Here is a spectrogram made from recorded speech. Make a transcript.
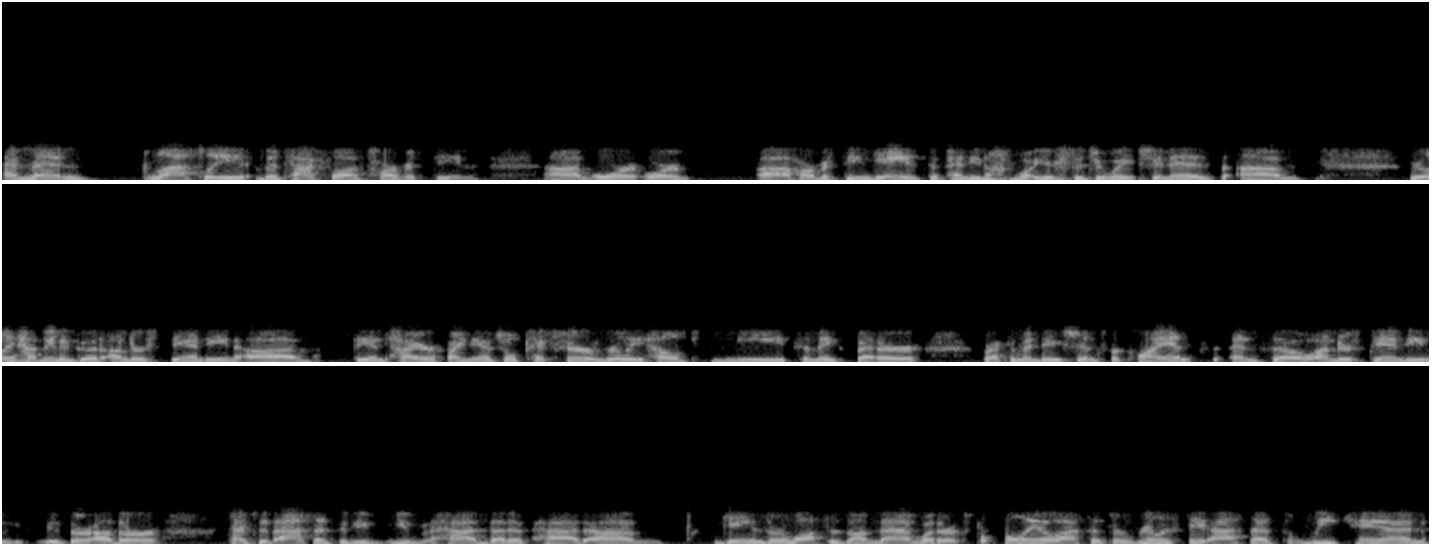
And then lastly, the tax loss harvesting um, or, or uh, harvesting gains, depending on what your situation is. Um, really having a good understanding of the entire financial picture really helped me to make better recommendations for clients. And so, understanding is there other types of assets that you've, you've had that have had um, gains or losses on them, whether it's portfolio assets or real estate assets, we can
